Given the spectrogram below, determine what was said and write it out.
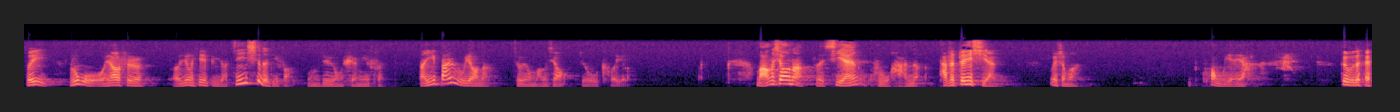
所以如果我要是呃用一些比较精细的地方，我们就用玄明粉。那一般入药呢，就用芒硝就可以了。芒硝呢是咸苦寒的，它是真咸，为什么？矿物盐呀，对不对？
